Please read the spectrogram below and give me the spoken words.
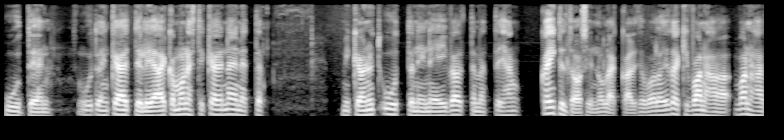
uuteen, uuteen käyttöön. Aika monesti käy näin, että mikä on nyt uutta, niin ei välttämättä ihan kaikilta osin olekaan. Eli se voi olla jotakin vanhaa, vanhaa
